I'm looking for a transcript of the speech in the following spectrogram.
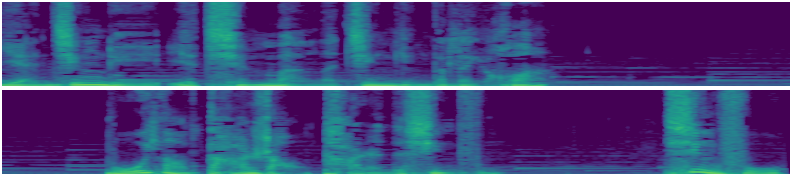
眼睛里也噙满了晶莹的泪花。不要打扰他人的幸福，幸福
